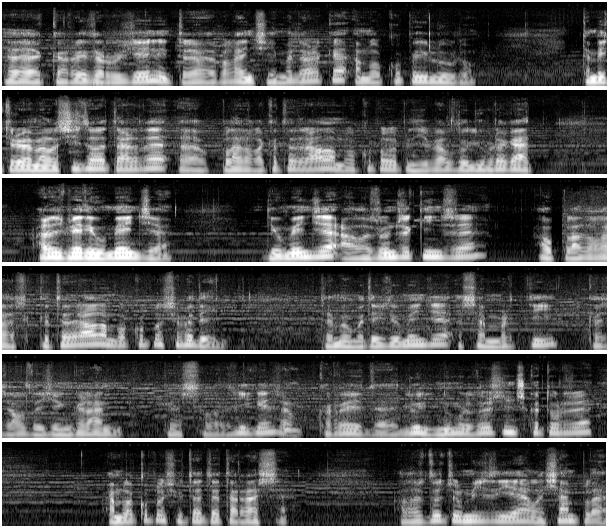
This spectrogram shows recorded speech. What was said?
eh, carrer de Rogent, entre València i Mallorca, amb la Copa i l'Uro. També hi trobem a les 6 de la tarda al Pla de la Catedral amb la Copa Principal del Llobregat. Ara ens ve diumenge. Diumenge a les 11.15 al Pla de la Catedral amb la Copa Sabadell. També el mateix diumenge a Sant Martí, casal de gent gran de Saladrigues, al carrer de Llull número 214, amb la Copla Ciutat de Terrassa. A les 12 del migdia a l'Eixample,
